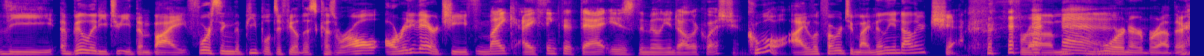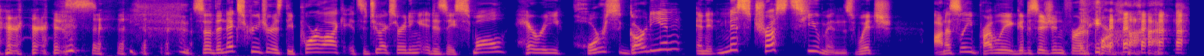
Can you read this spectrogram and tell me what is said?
the ability to eat them by forcing the people to feel this because we're all already there, Chief? Mike, I think that that is the million dollar question. Cool. I look forward to my million dollar check from Warner Brothers. so the next creature is the Porlock. It's a 2x rating. It is a small, hairy horse guardian, and it mistrusts humans, which honestly, probably a good decision for a Porlock.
